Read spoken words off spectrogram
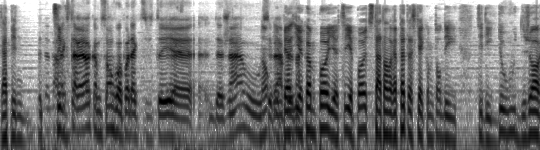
rapide. À l'extérieur, comme ça, on voit pas d'activité euh, de gens ou Non, c'est il y, a, il y a comme pas, il y a, y pas, tu t'attendrais peut-être à ce qu'il y ait comme ton des, des dudes genre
